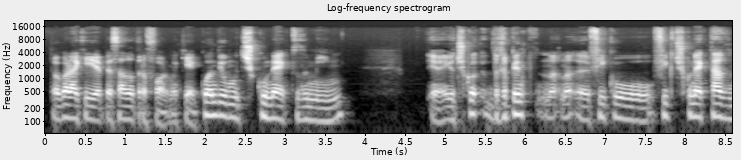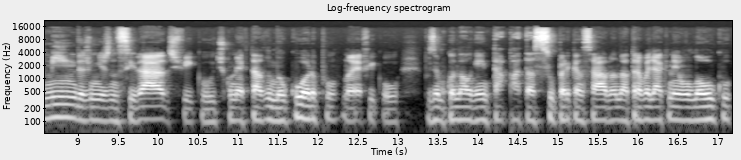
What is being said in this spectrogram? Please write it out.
Estou agora aqui a pensar de outra forma, que é quando eu me desconecto de mim, é, eu de repente eh, fico, fico desconectado de mim, das minhas necessidades, fico desconectado do meu corpo, não é? Fico, por exemplo, quando alguém está tá super cansado, anda a trabalhar que nem um louco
